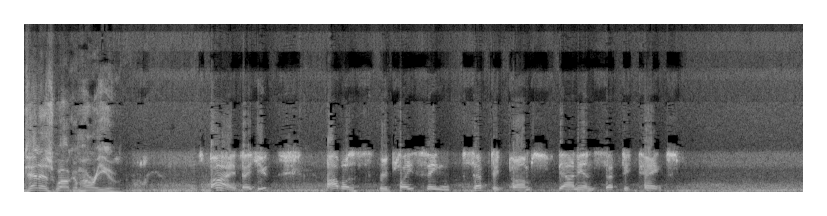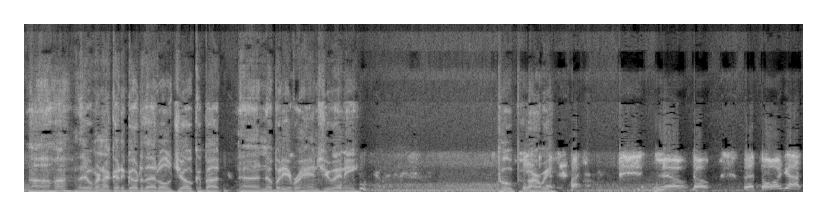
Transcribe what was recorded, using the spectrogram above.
Dennis, welcome. How are you? Fine, thank you. I was replacing septic pumps down in septic tanks. Uh huh. We're not going to go to that old joke about uh, nobody ever hands you any poop, are we? no, no. That's all I got.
